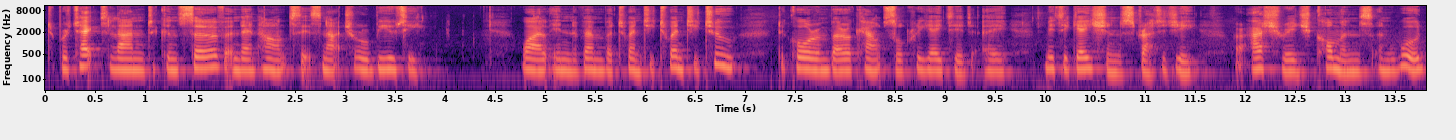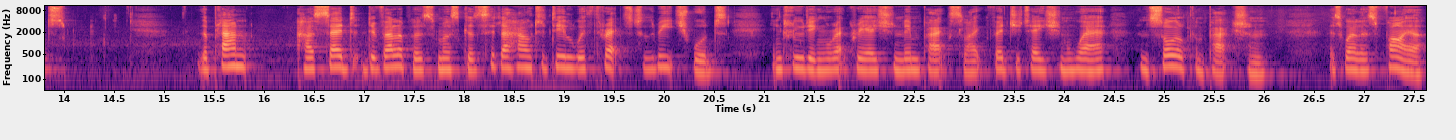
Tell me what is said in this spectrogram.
to protect land to conserve and enhance its natural beauty. While in November 2022, Dacorum Borough Council created a mitigation strategy for Ashridge Commons and Woods, the plan has said developers must consider how to deal with threats to the beech woods, including recreational impacts like vegetation wear and soil compaction, as well as fire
